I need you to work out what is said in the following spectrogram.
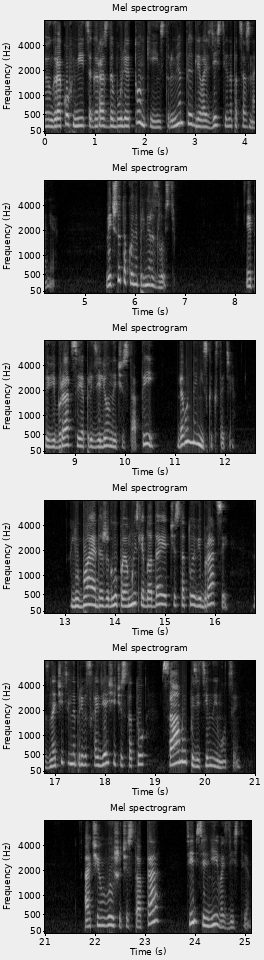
У игроков имеются гораздо более тонкие инструменты для воздействия на подсознание. Ведь что такое, например, злость? Это вибрации определенной частоты, довольно низко, кстати. Любая, даже глупая мысль обладает частотой вибраций, значительно превосходящей частоту самой позитивной эмоции. А чем выше частота, тем сильнее воздействие.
